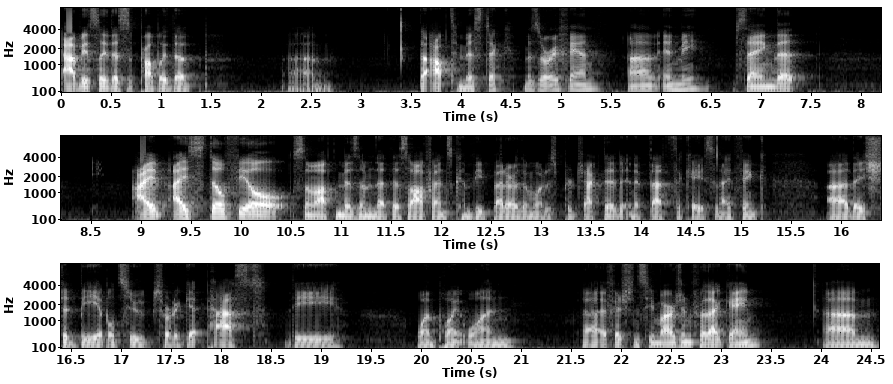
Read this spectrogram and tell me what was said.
obviously this is probably the um, the optimistic Missouri fan uh, in me, saying that I I still feel some optimism that this offense can be better than what is projected, and if that's the case, and I think uh, they should be able to sort of get past the 1.1 uh, efficiency margin for that game. Um,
